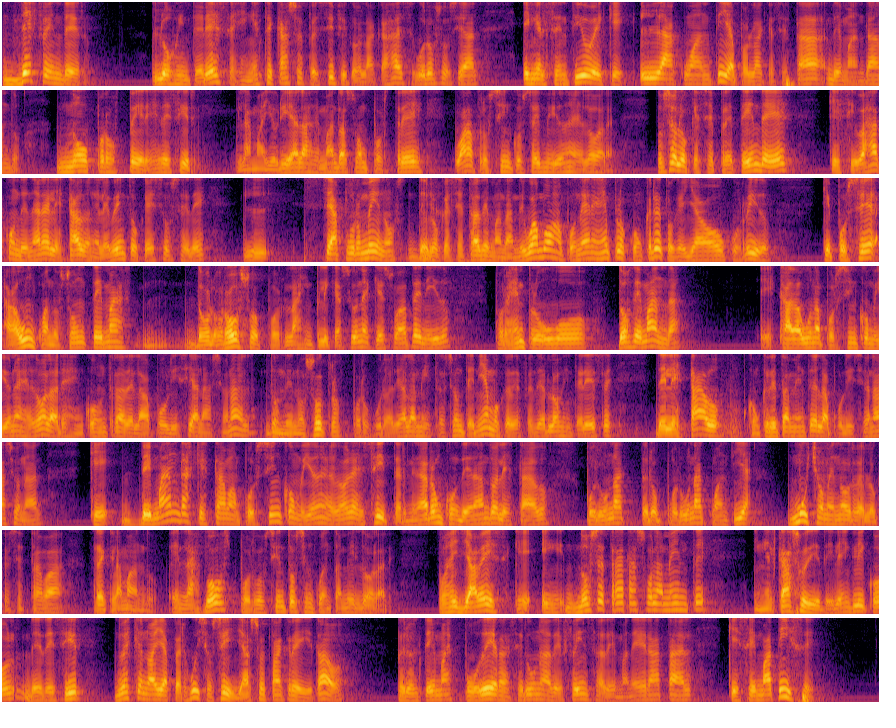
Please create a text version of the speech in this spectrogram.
defender los intereses, en este caso específico de la Caja de Seguro Social, en el sentido de que la cuantía por la que se está demandando no prospere. Es decir, la mayoría de las demandas son por 3, 4, 5, 6 millones de dólares. Entonces lo que se pretende es que si vas a condenar al Estado en el evento que eso se dé, sea por menos de lo que se está demandando. Y vamos a poner ejemplos concretos que ya ha ocurrido, que por ser, aún cuando son temas dolorosos por las implicaciones que eso ha tenido, por ejemplo, hubo dos demandas, eh, cada una por 5 millones de dólares en contra de la Policía Nacional, donde nosotros, Procuraduría de la Administración, teníamos que defender los intereses del Estado, concretamente de la Policía Nacional, que demandas que estaban por 5 millones de dólares, sí, terminaron condenando al Estado, por una, pero por una cuantía mucho menor de lo que se estaba reclamando. En las dos, por 250 mil dólares. Entonces ya ves que eh, no se trata solamente en el caso de etilenglicol, de decir, no es que no haya perjuicio, sí, ya eso está acreditado, pero el tema es poder hacer una defensa de manera tal que se matice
